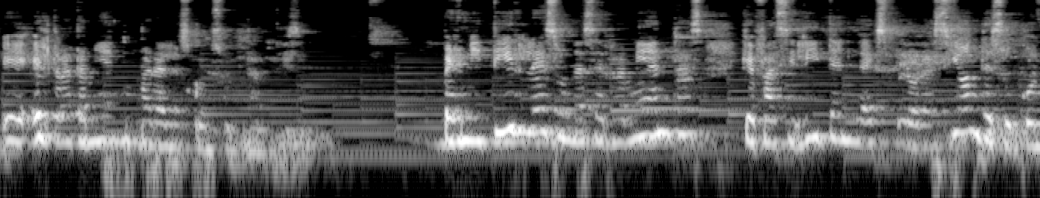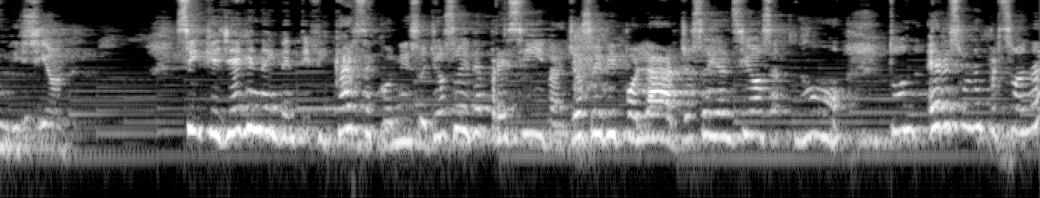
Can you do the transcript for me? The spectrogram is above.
eh, el tratamiento para los consultantes. Permitirles unas herramientas que faciliten la exploración de su condición sin que lleguen a identificarse con eso. Yo soy depresiva, yo soy bipolar, yo soy ansiosa. No, tú eres una persona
